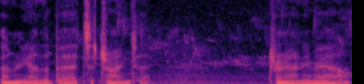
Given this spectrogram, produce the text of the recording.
So many other birds are trying to drown him out.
